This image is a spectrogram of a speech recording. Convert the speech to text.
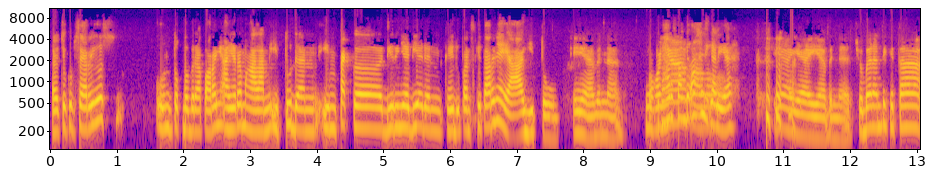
eh, cukup serius untuk beberapa orang yang akhirnya mengalami itu dan impact ke dirinya dia dan kehidupan sekitarnya ya gitu iya benar Pokoknya harus panggil ahli kali ya. Iya iya iya benar. Coba nanti kita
